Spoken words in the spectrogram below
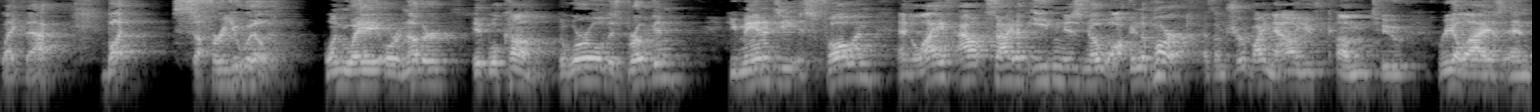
like that, but suffer you will. One way or another, it will come. The world is broken, humanity is fallen, and life outside of Eden is no walk in the park, as I'm sure by now you've come to realize and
